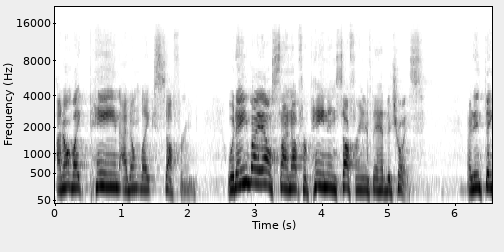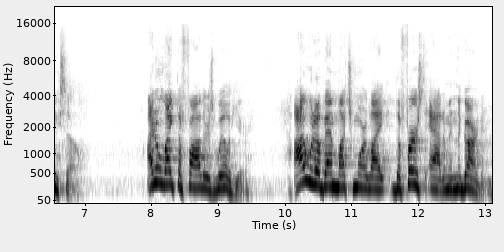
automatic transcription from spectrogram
I don't like pain. I don't like suffering. Would anybody else sign up for pain and suffering if they had the choice? I didn't think so. I don't like the Father's will here. I would have been much more like the first Adam in the garden.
